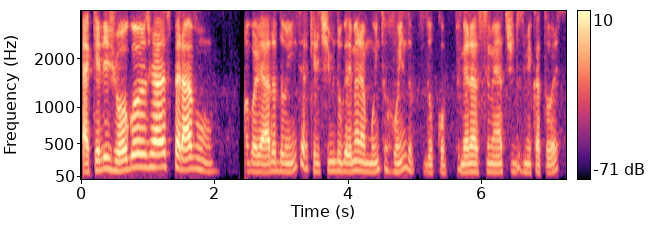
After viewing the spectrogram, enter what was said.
Aquele jogo eu já esperava um uma goleada do Inter, aquele time do Grêmio era muito ruim do, do primeiro semestre de 2014.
